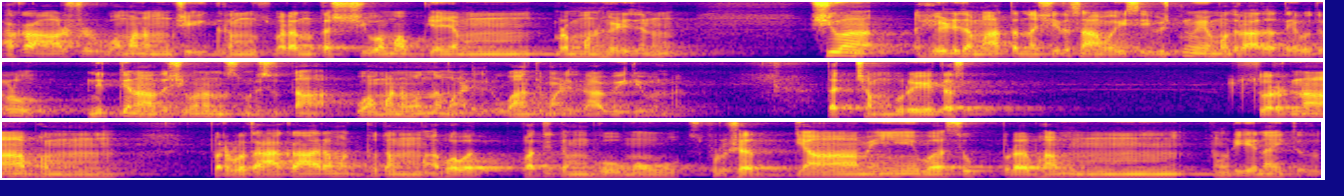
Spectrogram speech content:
ಅಕಾರ್ಷುರ್ವಮನಂ ಶೀಘ್ರಂ ಸ್ಮರಂತ ಶಿವಮವ್ಯಯಂ ಬ್ರಹ್ಮನು ಹೇಳಿದನು, ಶಿವ ಹೇಳಿದ ಮಾತನ್ನು ಶಿರಸ ವಹಿಸಿ ವಿಷ್ಣುವೇ ಮೊದಲಾದ ದೇವತೆಗಳು ನಿತ್ಯನಾದ ಶಿವನನ್ನು ಸ್ಮರಿಸುತ್ತಾ ವಮನವನ್ನು ಮಾಡಿದರು, ವಾಂತಿ ಮಾಡಿದರು ಆ ವೀರ್ಯವನ್ನು. ತಚ್ಛಂಬುರೇತ ಸ್ವರ್ಣಾಭಂ ಪರ್ವತಾಕಾರಮದ್ಭುತಂ ಅಭವತ್ ಪತಿತಂ ಭೂಮೌ ಸ್ಪೃಶದ್ಯಾಮೇವ ಸುಪ್ರಭಂ. ನೋಡಿ ಏನಾಯ್ತದು?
